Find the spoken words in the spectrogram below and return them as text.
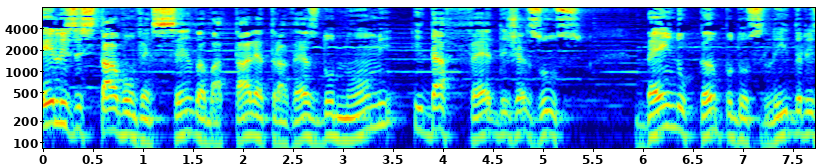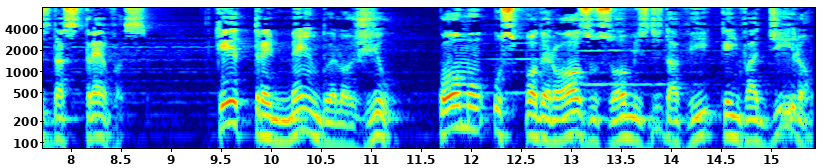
Eles estavam vencendo a batalha através do nome e da fé de Jesus, bem no campo dos líderes das trevas. Que tremendo elogio! Como os poderosos homens de Davi que invadiram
